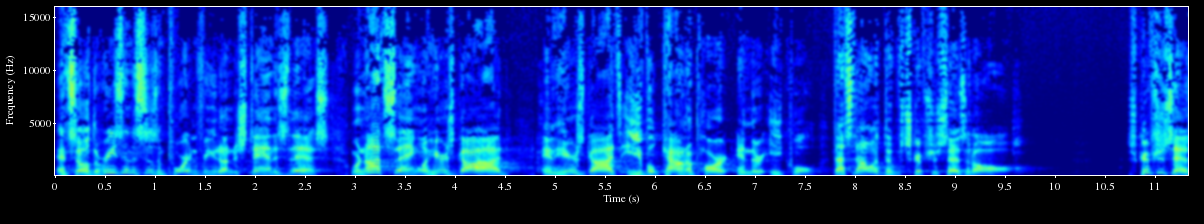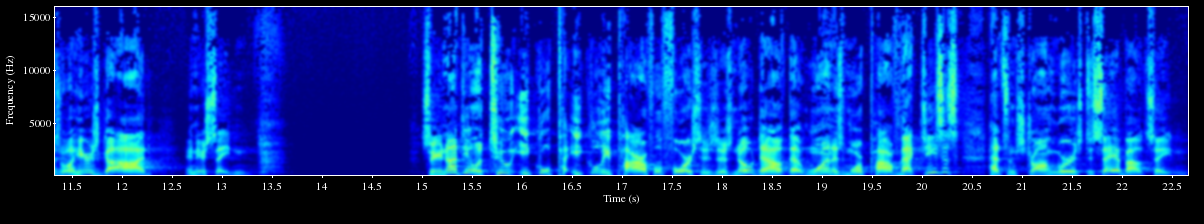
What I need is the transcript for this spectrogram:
And so the reason this is important for you to understand is this we're not saying, well, here's God and here's God's evil counterpart and they're equal. That's not what the scripture says at all. The scripture says, well, here's God and here's Satan. So you're not dealing with two equal, equally powerful forces. There's no doubt that one is more powerful. In fact, Jesus had some strong words to say about Satan.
